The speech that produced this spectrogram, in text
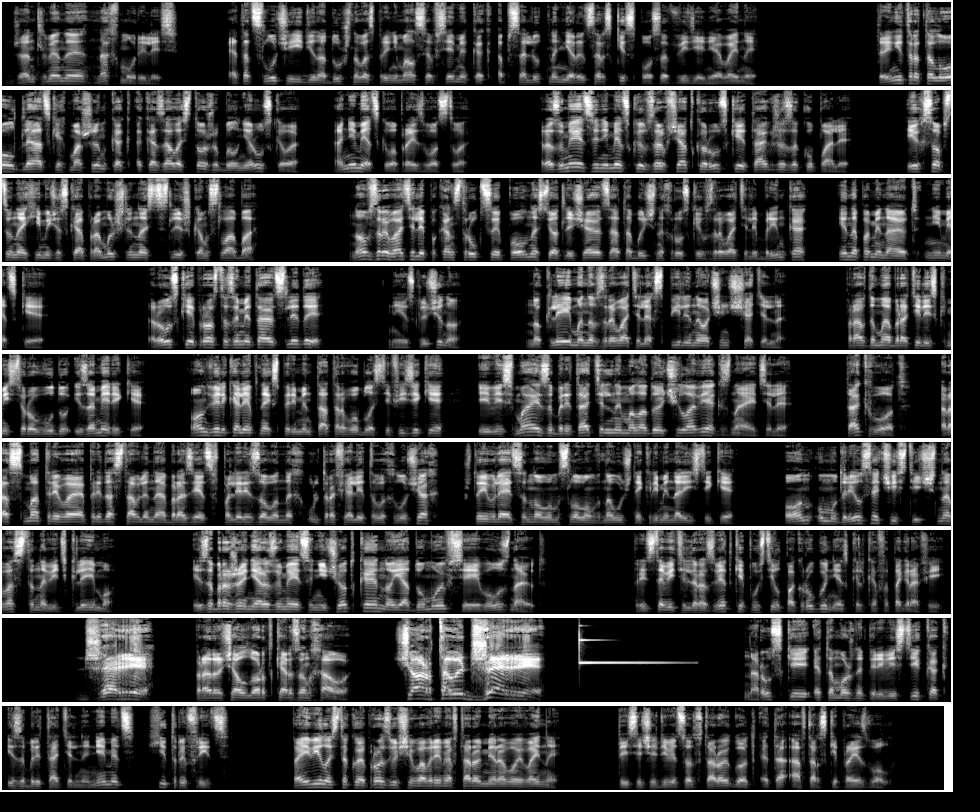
Джентльмены нахмурились. Этот случай единодушно воспринимался всеми как абсолютно нерыцарский способ ведения войны. Тринитротолуол для адских машин, как оказалось, тоже был не русского, а немецкого производства. Разумеется, немецкую взрывчатку русские также закупали. Их собственная химическая промышленность слишком слаба, но взрыватели по конструкции полностью отличаются от обычных русских взрывателей Бринка и напоминают немецкие. Русские просто заметают следы. Не исключено. Но клеймы на взрывателях спилены очень тщательно. Правда, мы обратились к мистеру Вуду из Америки. Он великолепный экспериментатор в области физики и весьма изобретательный молодой человек, знаете ли. Так вот, рассматривая предоставленный образец в поляризованных ультрафиолетовых лучах, что является новым словом в научной криминалистике, он умудрился частично восстановить клеймо. Изображение, разумеется, нечеткое, но я думаю, все его узнают. Представитель разведки пустил по кругу несколько фотографий. «Джерри!» — прорычал лорд Керзенхау. «Чертовы Джерри!» На русский это можно перевести как «изобретательный немец, хитрый фриц». Появилось такое прозвище во время Второй мировой войны. 1902 год – это авторский произвол.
